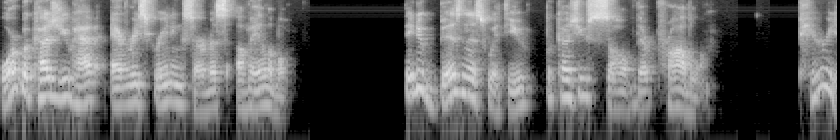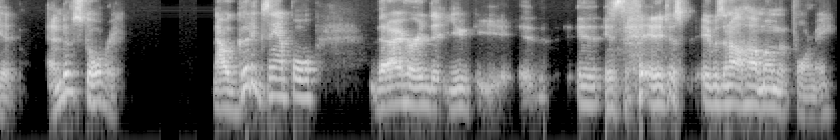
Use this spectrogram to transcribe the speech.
Or because you have every screening service available. They do business with you because you solve their problem. Period. End of story. Now, a good example that I heard that you is it just it was an aha moment for me.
